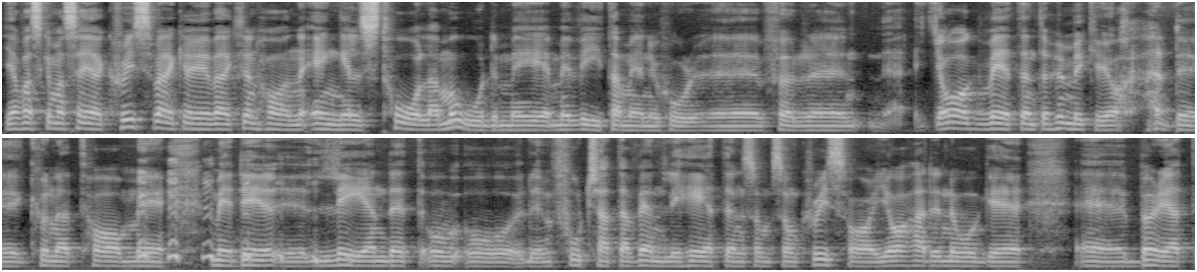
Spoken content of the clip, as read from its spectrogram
ja vad ska man säga, Chris verkar ju verkligen ha en ängels tålamod med, med vita människor eh, för eh, jag vet inte hur mycket jag hade kunnat ha med, med det leendet och, och den fortsatta vänligheten som, som Chris har. Jag hade nog eh, eh börjat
